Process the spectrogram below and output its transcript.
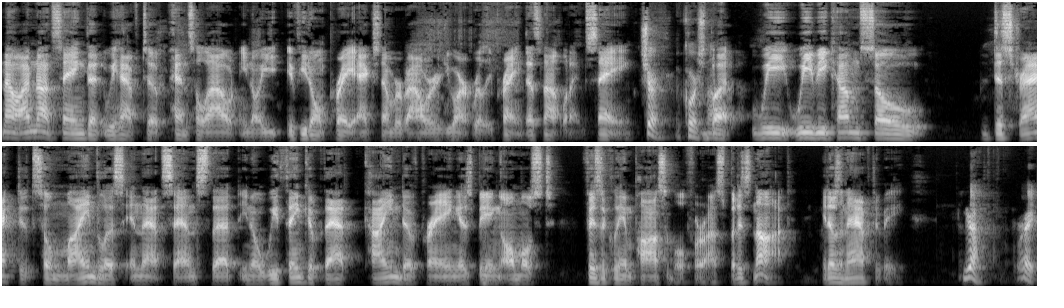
now, I'm not saying that we have to pencil out, you know, if you don't pray X number of hours, you aren't really praying. That's not what I'm saying. Sure, of course not. But we we become so distracted, so mindless in that sense that, you know, we think of that kind of praying as being almost physically impossible for us, but it's not. It doesn't have to be. Yeah, right.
